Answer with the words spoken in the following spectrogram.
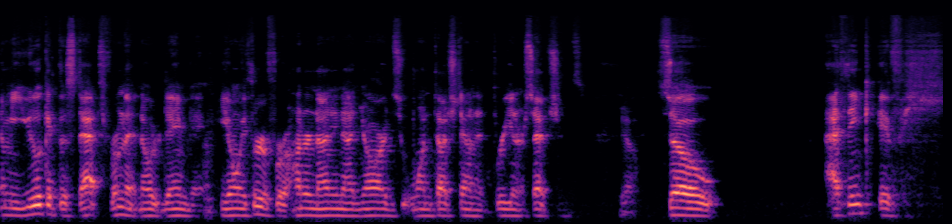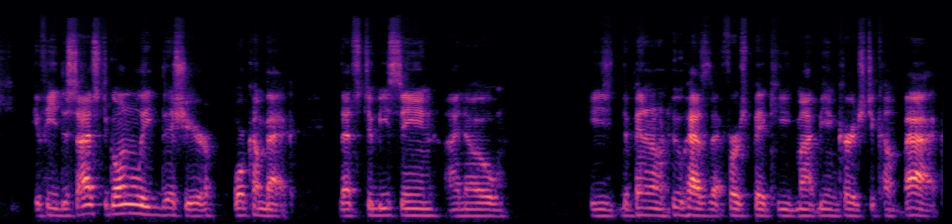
I mean, you look at the stats from that Notre Dame game. He only threw for 199 yards, one touchdown, and three interceptions. Yeah. So, I think if he, if he decides to go in the league this year or come back, that's to be seen. I know he's depending on who has that first pick, he might be encouraged to come back.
